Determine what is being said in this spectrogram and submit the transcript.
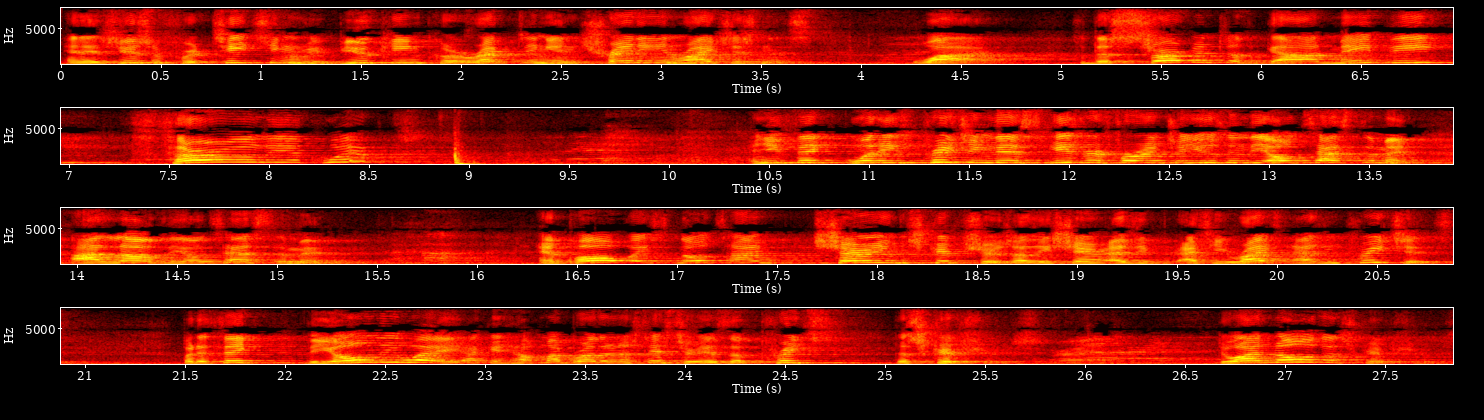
and is useful for teaching, rebuking, correcting, and training in righteousness. Why? So the servant of God may be thoroughly equipped. And you think when he's preaching this, he's referring to using the Old Testament. I love the Old Testament. And Paul wastes no time sharing the scriptures as he, share, as he, as he writes and as he preaches. But I think the only way I can help my brother and sister is to preach the scriptures. Do I know the scriptures?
